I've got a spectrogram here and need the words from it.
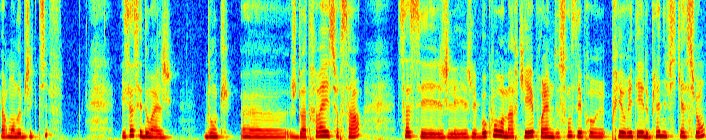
vers mon objectif. Et ça, c'est dommage. Donc, euh, je dois travailler sur ça. Ça, c'est, je l'ai beaucoup remarqué. Problème de sens des priorités et de planification.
